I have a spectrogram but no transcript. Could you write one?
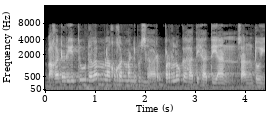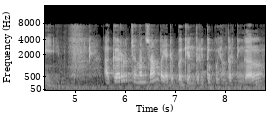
Maka dari itu dalam melakukan mandi besar perlu kehati-hatian, santuy, agar jangan sampai ada bagian dari tubuh yang tertinggal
